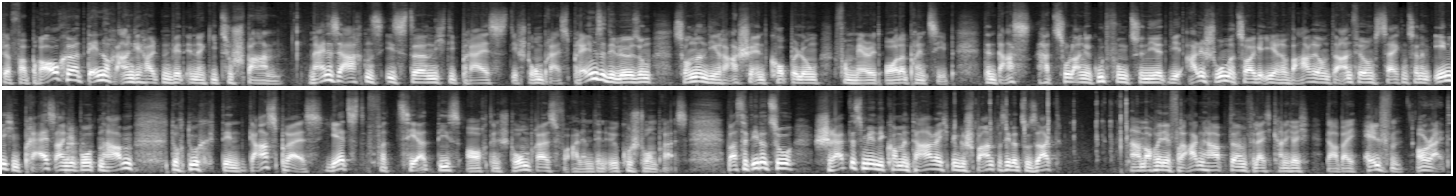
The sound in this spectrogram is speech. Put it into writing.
der Verbraucher dennoch angehalten wird, Energie zu sparen. Meines Erachtens ist äh, nicht die, Preis, die Strompreisbremse die Lösung, sondern die rasche Entkoppelung vom Merit-Order-Prinzip. Denn das hat so lange gut funktioniert, wie alle Stromerzeuger ihre Ware unter Anführungszeichen zu einem ähnlichen Preis angeboten haben. Doch durch den Gaspreis jetzt verzerrt dies auch den Strompreis, vor allem den Ökostrompreis. Was sagt ihr dazu? Schreibt es mir in die Kommentare. Ich bin gespannt, was ihr dazu sagt. Ähm, auch wenn ihr Fragen habt, ähm, vielleicht kann ich euch dabei helfen. Alright.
